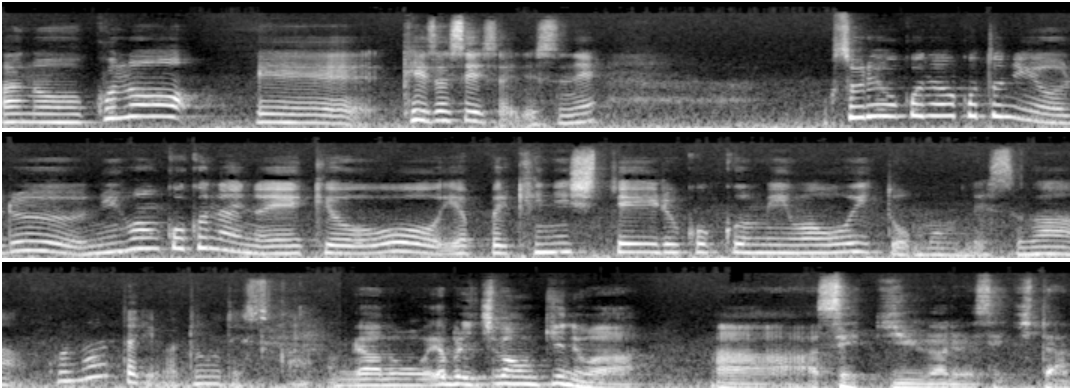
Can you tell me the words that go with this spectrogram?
えー、あのこの、えー、経済制裁ですねそれを行うことによる日本国内の影響をやっぱり気にしている国民は多いと思うんですがこの辺りはどうですか？あのやっぱり一番大きいのはあ石油あるいは石炭っ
